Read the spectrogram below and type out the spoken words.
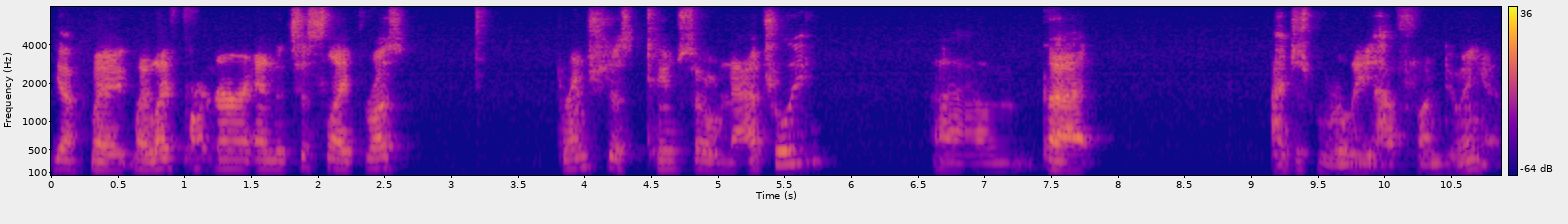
yeah my my life partner, and it's just like for us, brunch just came so naturally um, that I just really have fun doing it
